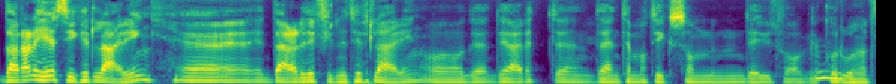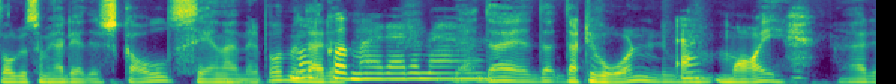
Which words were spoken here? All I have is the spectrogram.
der, er det helt sikkert læring. Eh, der er det definitivt læring. Og det, det, er, et, det er, en tematikk som det utvalget, mm. koronautvalget som jeg leder, skal se nærmere på. Men Nå kommer dere med det, er, det er til våren, ja. mai, er,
